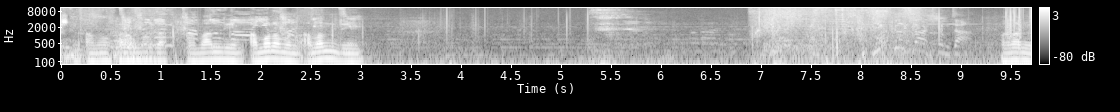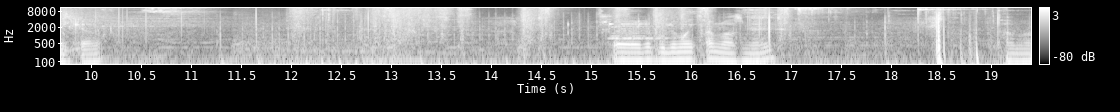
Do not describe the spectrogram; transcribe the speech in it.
Şimdi aman falan burada. Aman diyeyim, aman aman, aman diyeyim. Bana mı yok yani? Şöyle Bloom'a gitmem lazım benim. Tamam.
